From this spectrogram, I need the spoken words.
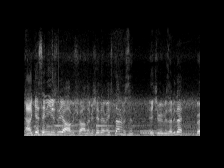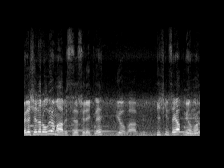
Herkes seni izliyor abi şu anda. Bir şey demek ister misin ekibimize? Bir de böyle şeyler oluyor mu abi size sürekli? Yok abi. Hiç kimse yapmıyor mu? Yok.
